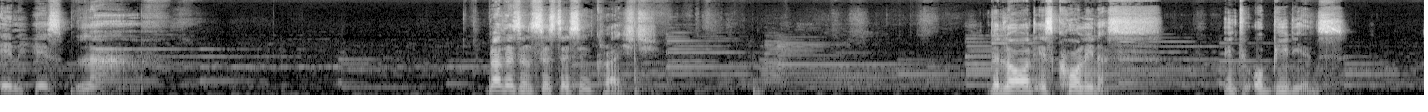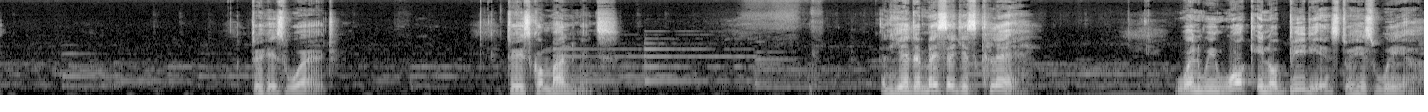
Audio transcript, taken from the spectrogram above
in his love. Brothers and sisters in Christ, the Lord is calling us into obedience to His word, to His commandments. And here the message is clear. When we walk in obedience to His will,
